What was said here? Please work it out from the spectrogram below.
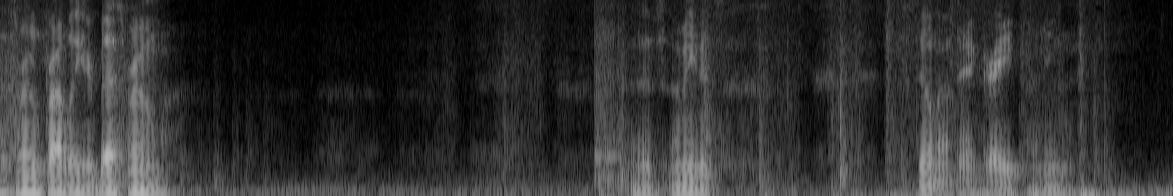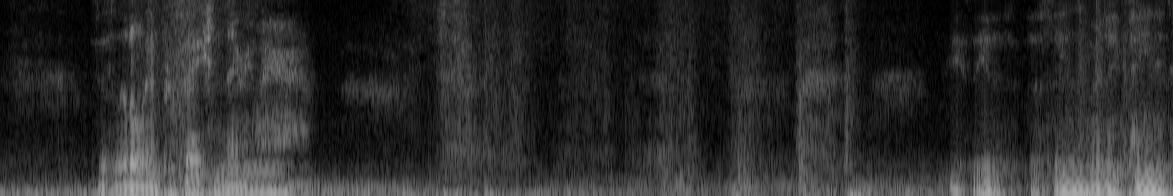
This room's probably your best room. It's, I mean, it's still not that great. I mean, just little imperfections everywhere. You see the, the ceiling where they painted?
